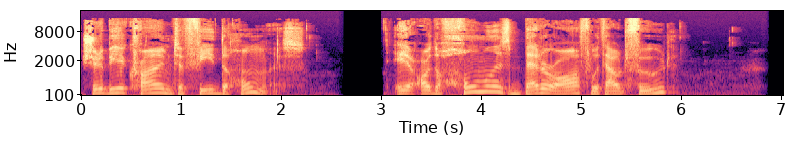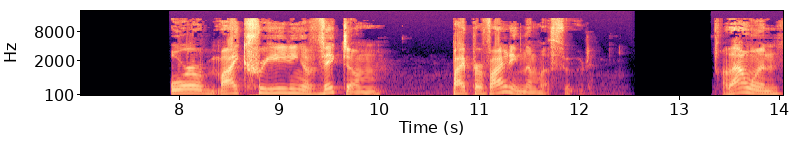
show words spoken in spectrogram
Should it be a crime to feed the homeless? Eh, are the homeless better off without food? Or am i creating a victim by providing them with food. Well, that one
